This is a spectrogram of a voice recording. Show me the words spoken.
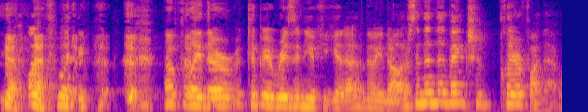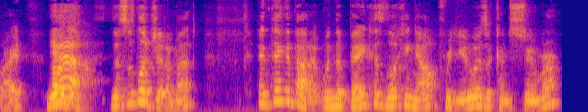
you know, hopefully, hopefully there could be a reason you could get a million dollars, and then the bank should clarify that, right? Oh, Yeah. this is legitimate. And think about it: when the bank is looking out for you as a consumer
